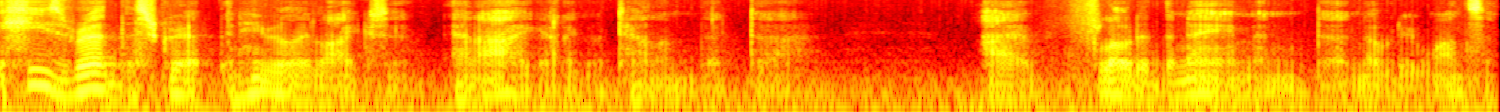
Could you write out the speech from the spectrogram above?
he's read the script and he really likes it, and I got to go tell him that I've floated the name and uh, nobody wants him.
